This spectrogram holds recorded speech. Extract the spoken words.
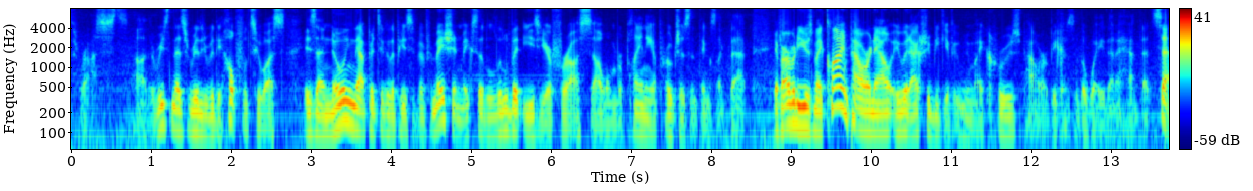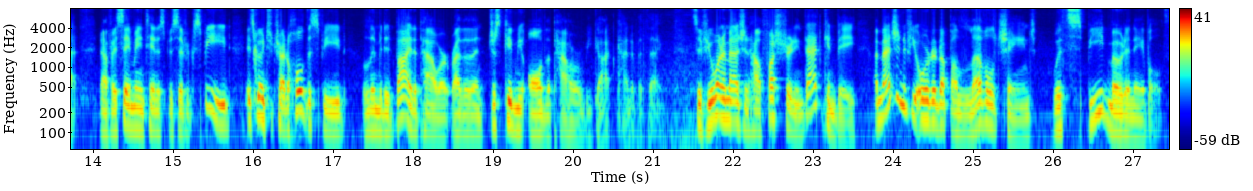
thrust. Uh, the reason that's really, really helpful to us is that knowing that particular piece of information makes it a little bit easier for us uh, when we're planning approaches and things like that. If I were to use my climb power now, it would actually be giving me my cruise power because of the way that I have that set. Now, if I say maintain a specific speed, it's going to try to hold the speed limited by the power rather than just give me all the power we got kind of a thing. So if you want to imagine how frustrating that can be, imagine if you ordered up a level change with speed mode enabled.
